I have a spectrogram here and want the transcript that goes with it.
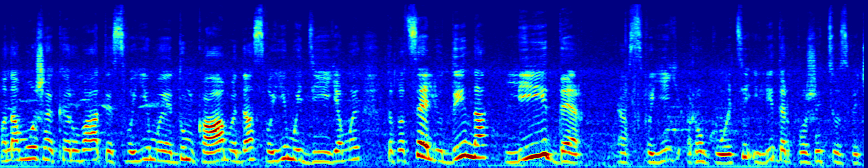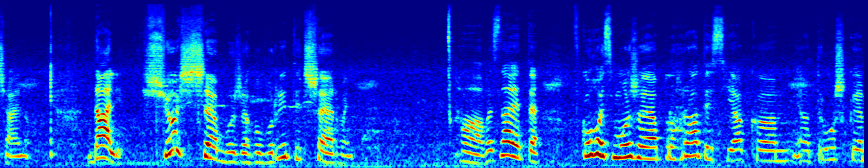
вона може керувати своїми думками, да, своїми діями. Тобто це людина лідер е, в своїй роботі і лідер по життю, звичайно. Далі, що ще може говорити червень? А, ви знаєте, в когось може програтись як е, трошки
